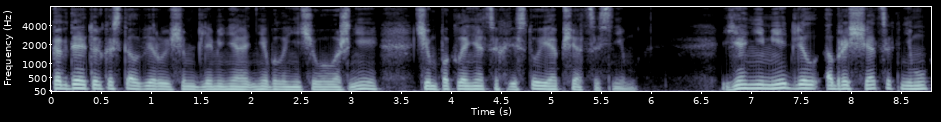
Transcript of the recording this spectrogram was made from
Когда я только стал верующим, для меня не было ничего важнее, чем поклоняться Христу и общаться с ним. Я не медлил обращаться к нему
